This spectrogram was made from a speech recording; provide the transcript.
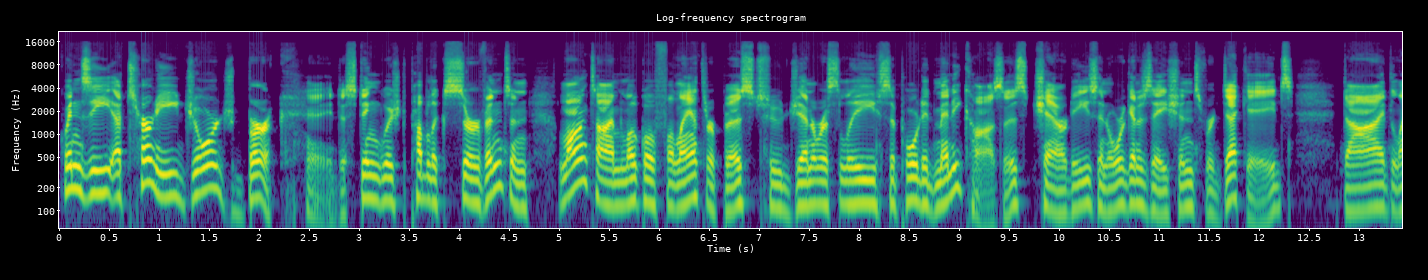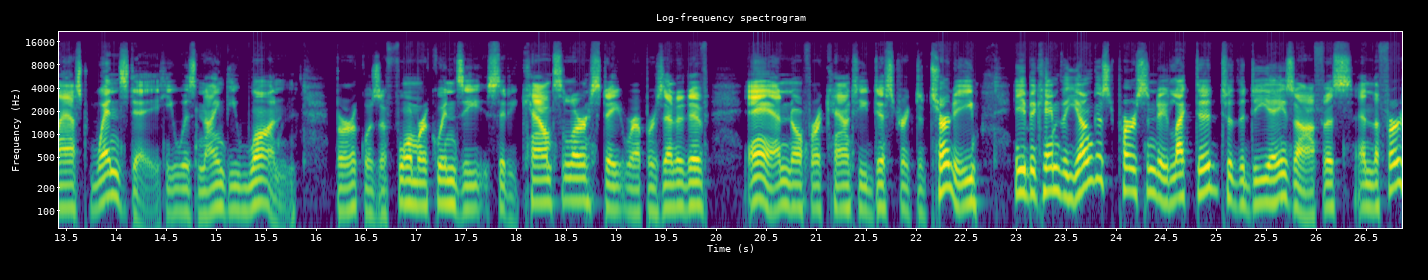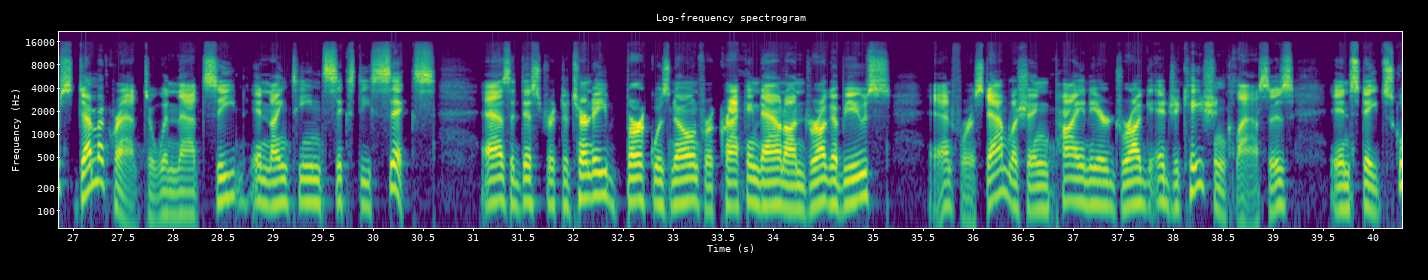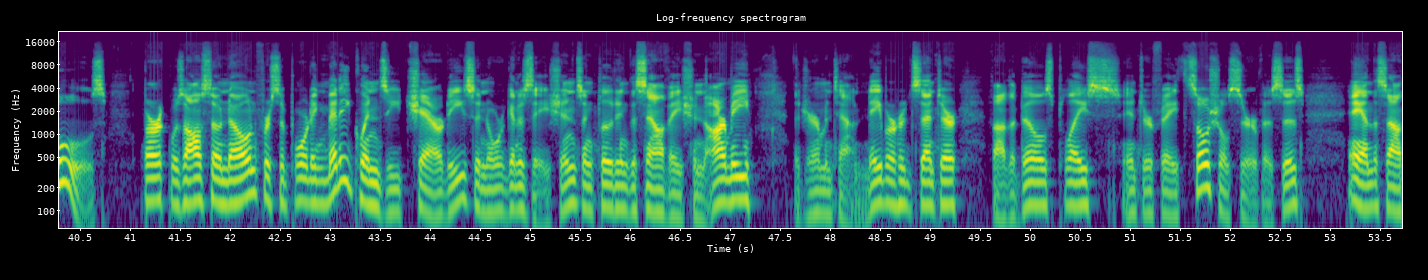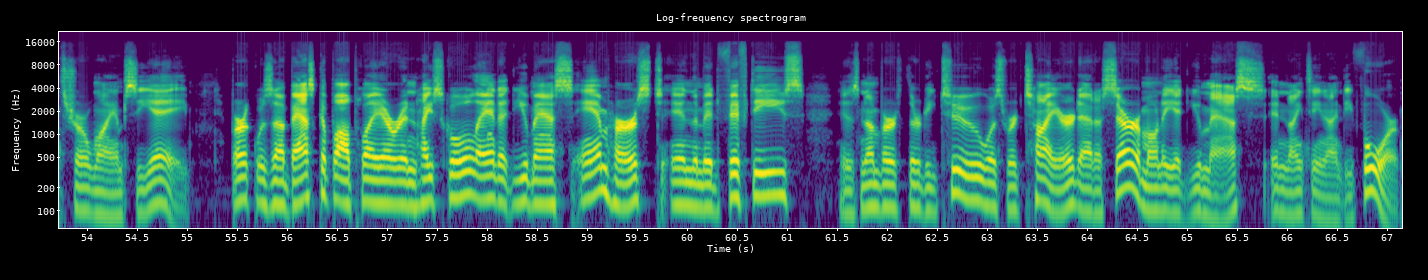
Quincy attorney George Burke, a distinguished public servant and longtime local philanthropist who generously supported many causes, charities, and organizations for decades, died last Wednesday. He was 91. Burke was a former Quincy City Councilor, state representative, and Norfolk County District Attorney. He became the youngest person elected to the DA's office and the first Democrat to win that seat in 1966. As a district attorney, Burke was known for cracking down on drug abuse and for establishing pioneer drug education classes in state schools. Burke was also known for supporting many Quincy charities and organizations, including the Salvation Army, the Germantown Neighborhood Center, Father Bill's Place, Interfaith Social Services, and the South Shore YMCA. Burke was a basketball player in high school and at UMass Amherst in the mid 50s. His number 32 was retired at a ceremony at UMass in 1994.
